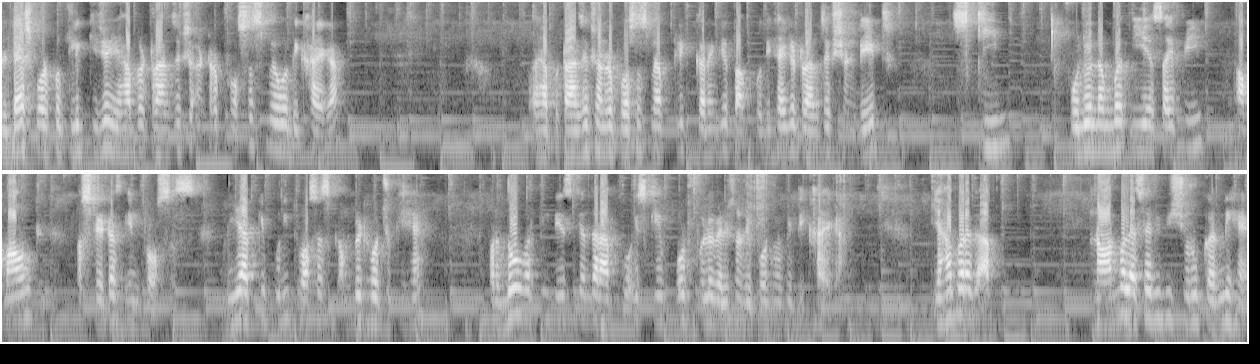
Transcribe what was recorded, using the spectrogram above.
डैशबोर्ड पर क्लिक कीजिए, यहाँ पर ट्रांजेक्शन अंडर प्रोसेस में वो दिखाएगा। यहाँ पर ट्रांजेक्शन अंडर प्रोसेस में आप क्लिक करेंगे तो आपको दिखाएगा transaction date scheme folio number E S I P amount और स्टेटस इन प्रोसेस ये आपकी पूरी प्रोसेस कंप्लीट हो चुकी है। और दो वर्किंग डेज़ के अंदर आपको इसके पोर्टफोलियो वैल्यूशन रिपोर्ट में भी दिखाएगा। यहाँ पर अगर आप नॉर्मल एस भी शुरू करनी है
